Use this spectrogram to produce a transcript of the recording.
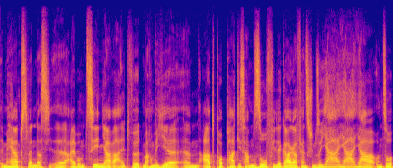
im Herbst, wenn das äh, Album zehn Jahre alt wird, machen wir hier ähm, Art Pop Partys, haben so viele Gaga-Fans geschrieben, so ja, ja, ja und so.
